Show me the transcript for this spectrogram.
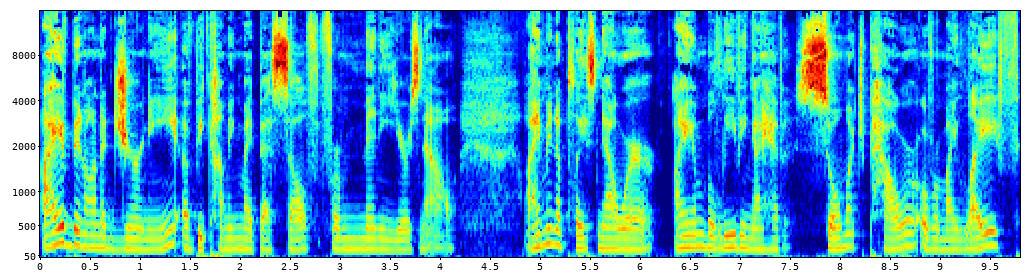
I have been on a journey of becoming my best self for many years now. I'm in a place now where I am believing I have so much power over my life,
